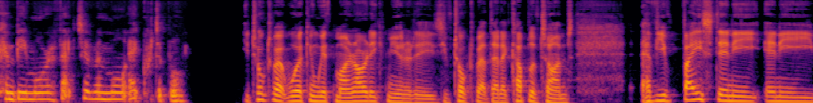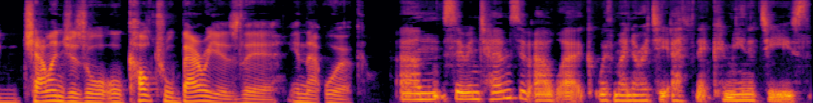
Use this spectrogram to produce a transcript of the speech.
can be more effective and more equitable. You talked about working with minority communities. You've talked about that a couple of times. Have you faced any any challenges or, or cultural barriers there in that work? Um, so, in terms of our work with minority ethnic communities,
